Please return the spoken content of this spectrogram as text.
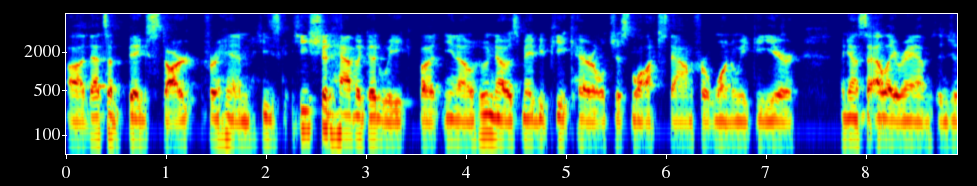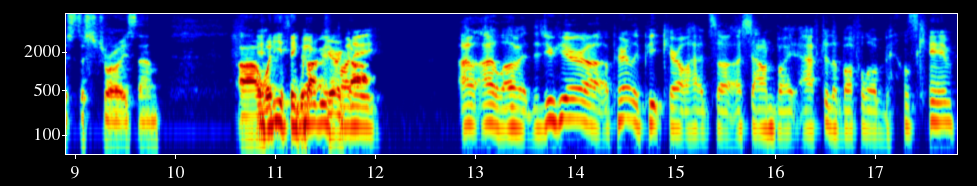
Uh, that's a big start for him. He's he should have a good week, but you know who knows? Maybe Pete Carroll just locks down for one week a year against the LA Rams and just destroys them. Uh, what do you think about Jared funny. Goff? I, I love it. Did you hear? Uh, apparently, Pete Carroll had a soundbite after the Buffalo Bills game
